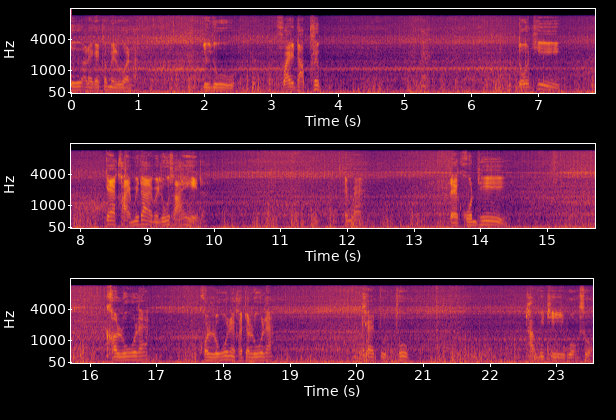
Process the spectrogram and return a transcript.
รืออะไรกันก็ไม่รู้นะ อยู่ๆไฟดับพรึบเห็นไหมโดยที่แก้ไขไม่ได้ไม่รู้สาเหตุเห็นไหมแต่คนที่เขารู้แล้ว คนรู้เนี่ยเขาจะรู้แล้ว แค่จุดทูบทำพิธีบวงสรวง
